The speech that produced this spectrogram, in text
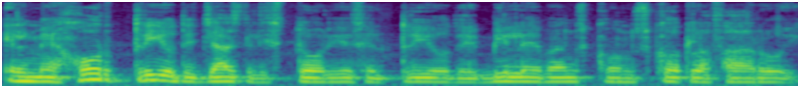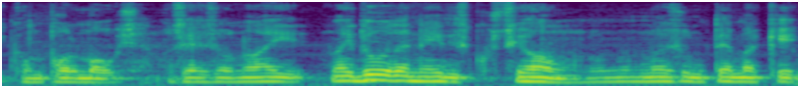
el mejor trío de jazz de la historia es el trío de Bill Evans con Scott LaFaro y con Paul Motion. O sea, eso no hay, no hay duda ni hay discusión. No, es un tema que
